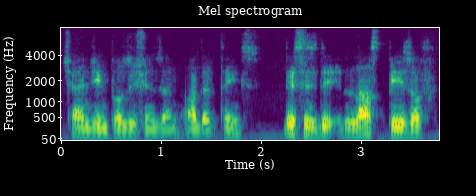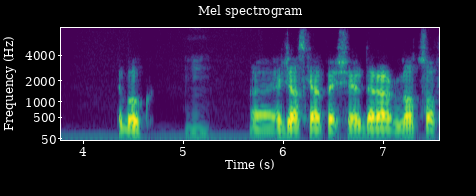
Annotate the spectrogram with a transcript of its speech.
changing positions and other things. This is the last piece of the book, Mm. uh. There are lots of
